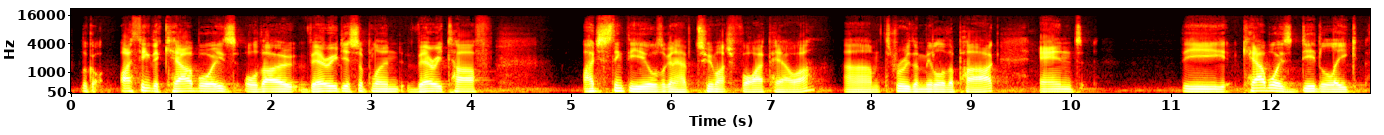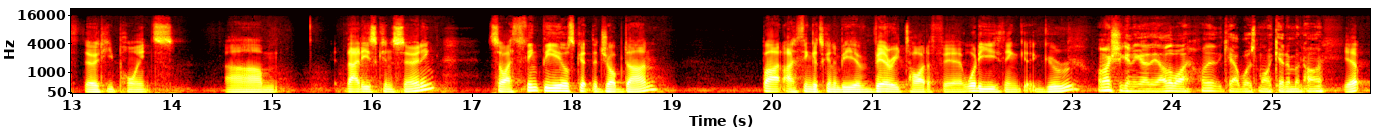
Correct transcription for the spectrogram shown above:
look, I think the Cowboys, although very disciplined, very tough, I just think the Eels are going to have too much firepower um, through the middle of the park. And the Cowboys did leak 30 points. Um, that is concerning. So I think the Eels get the job done, but I think it's going to be a very tight affair. What do you think, Guru? I'm actually going to go the other way. I think the Cowboys might get them at home. Yep.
